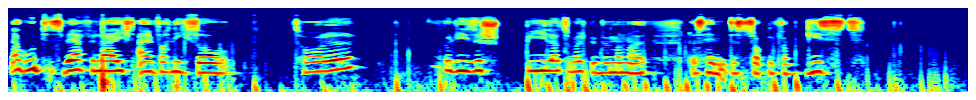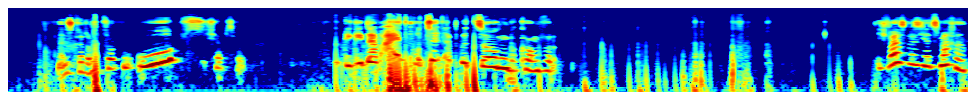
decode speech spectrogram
Na gut, es wäre vielleicht einfach nicht so toll für diese Spieler. Zum Beispiel, wenn man mal das, das Zocken vergisst. Man ist gerade am Zocken. Ups, ich hab's ver Die Gegner haben 1% abgezogen bekommen von. Ich weiß, was ich jetzt mache.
